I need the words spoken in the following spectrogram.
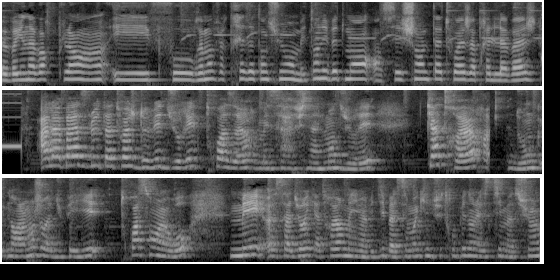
Il va y en avoir plein hein, et il faut vraiment faire très attention en mettant les vêtements, en séchant le tatouage après le lavage. À la base, le tatouage devait durer 3 heures, mais ça a finalement duré 4 heures. Donc normalement j'aurais dû payer 300 euros, mais euh, ça a duré 4 heures. Mais il m'avait dit bah c'est moi qui me suis trompée dans l'estimation,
